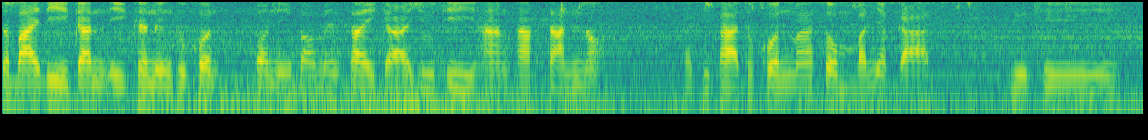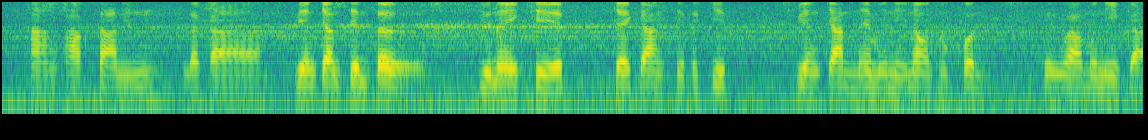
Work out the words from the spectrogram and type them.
สบายดีกันอีกเทื่อหนึงทุกคน ตอนนี้เบาแมนไส้ก็อยู่ที่ห่างภาคสันเนาะกสิพาทุกคนมาชมบรรยากาศยูที่หางภาคสัน แล้วก็เวียงจันทน์เซ็นเตอร์ อยู่ในเขตใจกลางเศรษฐกิจเวียงจันทน์ในมือนี้เนาะทุกคน ซึ่งว่ามือนี้ก็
